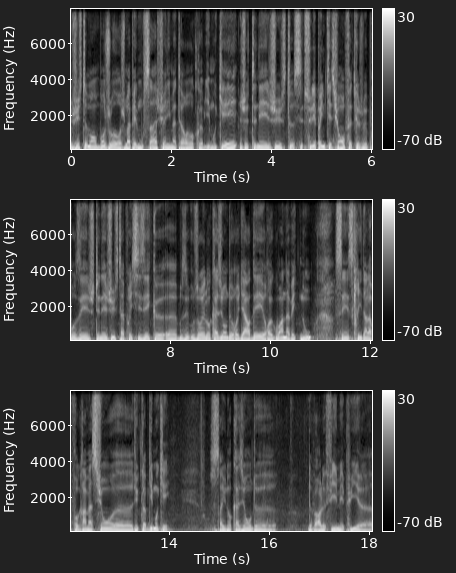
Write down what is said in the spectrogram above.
Justement, bonjour, je m'appelle Moussa, je suis animateur au club Yemoké. Je tenais juste, ce n'est pas une question en fait que je vais poser, je tenais juste à préciser que euh, vous, vous aurez l'occasion de regarder Rogue One avec nous. C'est inscrit dans la programmation euh, du club Yemoké. Ce sera une occasion de, de voir le film et puis euh,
